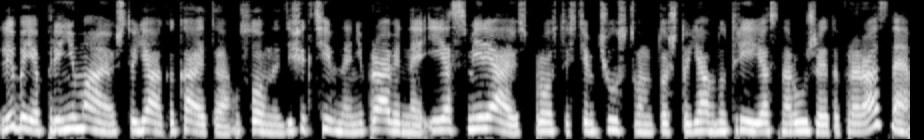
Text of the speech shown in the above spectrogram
Либо я принимаю, что я какая-то условно дефективная, неправильная, и я смиряюсь просто с тем чувством, то, что я внутри, я снаружи, это про разное.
